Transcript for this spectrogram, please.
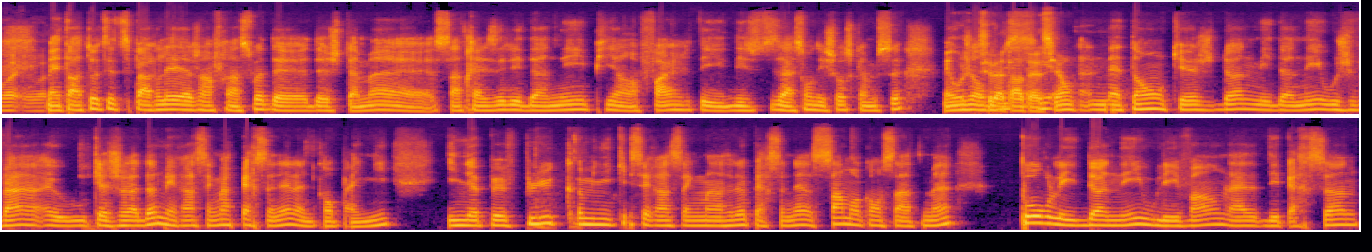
Ouais, ouais. Mais tantôt, tu sais, tu parlais, Jean-François, de, de justement euh, centraliser les données puis en faire des, des utilisations, des choses comme ça. Mais aujourd'hui, C'est la tentation. si, admettons que je donne mes données ou je vends euh, ou que je donne mes renseignements personnels à une compagnie, ils ne peuvent plus communiquer ces renseignements-là personnels sans mon consentement pour les donner ou les vendre à des personnes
